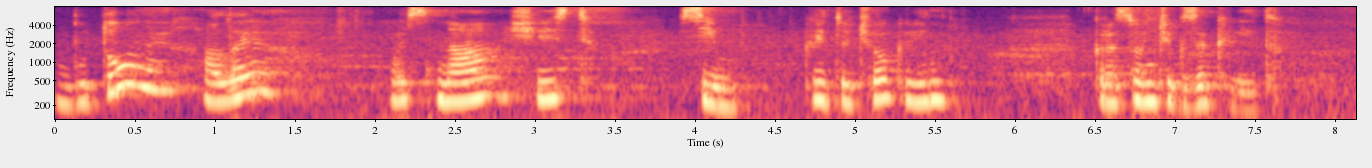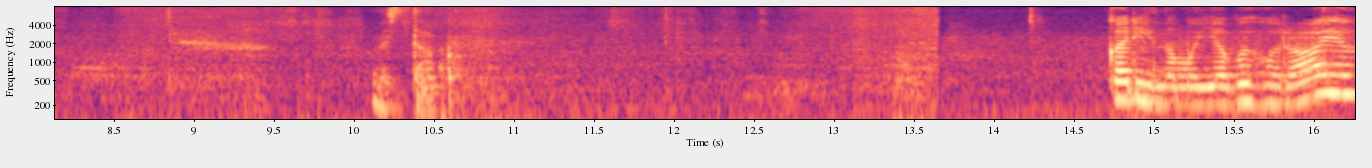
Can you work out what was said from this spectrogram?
бутони, але ось на 6-7 квіточок він красунчик заквіт. Ось так. Каріна моя вигорає.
